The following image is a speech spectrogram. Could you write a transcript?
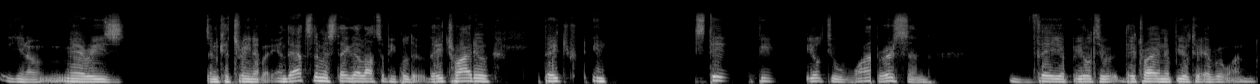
you know, Mary's and Katrina. but And that's the mistake that lots of people do. They try to, they instead appeal to one person, they appeal to they try and appeal to everyone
